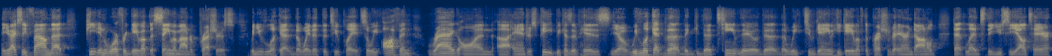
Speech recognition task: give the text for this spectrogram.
and you actually found that Peat and Warford gave up the same amount of pressures when you look at the way that the two played. So we often rag on uh, Andrus Peat because of his, you know, we look at the the, the team, the, the the week two game, he gave up the pressure to Aaron Donald that led to the UCL tear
